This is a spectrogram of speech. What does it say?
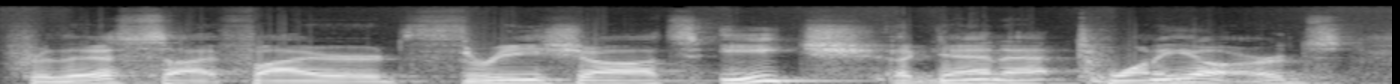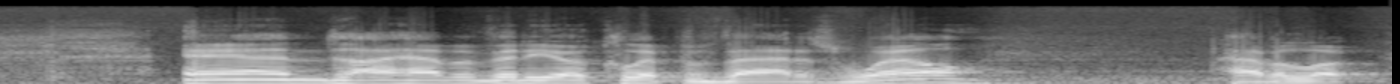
For this, I fired three shots each, again at 20 yards. And I have a video clip of that as well. Have a look.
